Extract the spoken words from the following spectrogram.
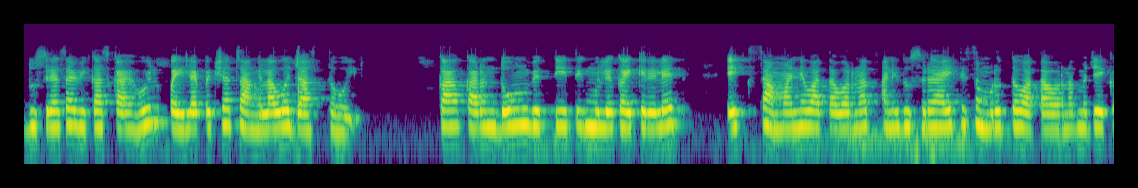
दुसऱ्याचा विकास काय होईल? पहिल्यापेक्षा चांगला व जास्त होईल. का? कारण दोन व्यक्ती येथे मुले काय केलेले आहेत? एक सामान्य वातावरणात आणि दुसरं आहे ते समृद्ध वातावरणात. म्हणजे एक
